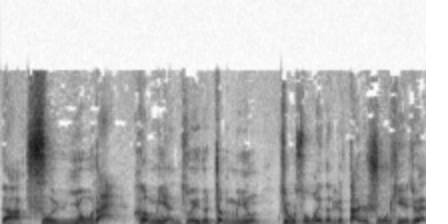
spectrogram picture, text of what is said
啊，赐予优待。和免罪的证明，就是所谓的这个丹书铁卷。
